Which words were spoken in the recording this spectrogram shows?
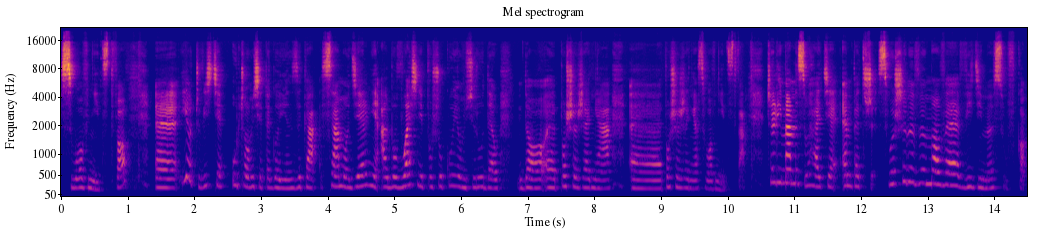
słownictwo. I oczywiście uczą się tego języka samodzielnie albo właśnie poszukują źródeł do poszerzenia, poszerzenia słownictwa. Czyli mamy, słuchajcie, MP3. Słyszymy wymowę, widzimy słówko.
